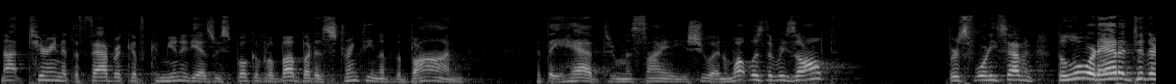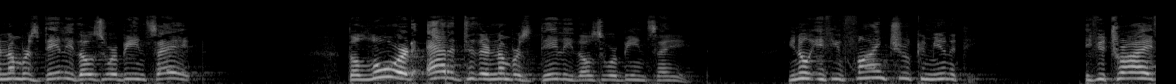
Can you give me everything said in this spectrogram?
Not tearing at the fabric of community as we spoke of above, but a strengthening of the bond that they had through Messiah Yeshua. And what was the result? Verse 47 The Lord added to their numbers daily those who were being saved. The Lord added to their numbers daily those who were being saved. You know, if you find true community, if you try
